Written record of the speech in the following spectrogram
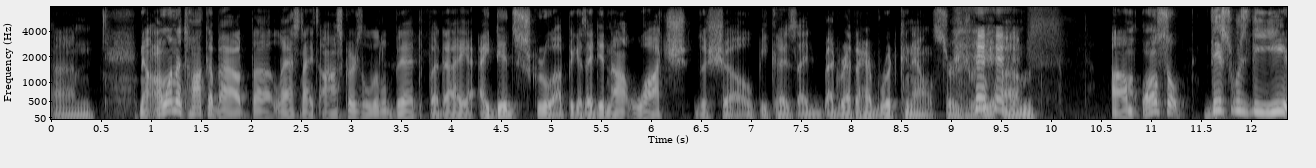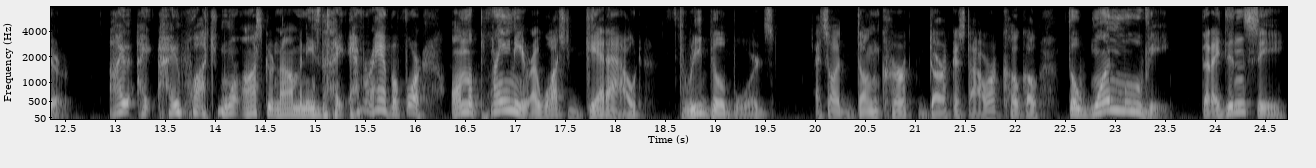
Um, now, I want to talk about uh, last night's Oscars a little bit, but I, I did screw up because I did not watch the show because I'd, I'd rather have root canal surgery. um, um, also, this was the year. I, I, I watched more Oscar nominees than I ever have before. On the plane here, I watched Get Out, Three Billboards. I saw Dunkirk, Darkest Hour, Coco. The one movie that I didn't see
